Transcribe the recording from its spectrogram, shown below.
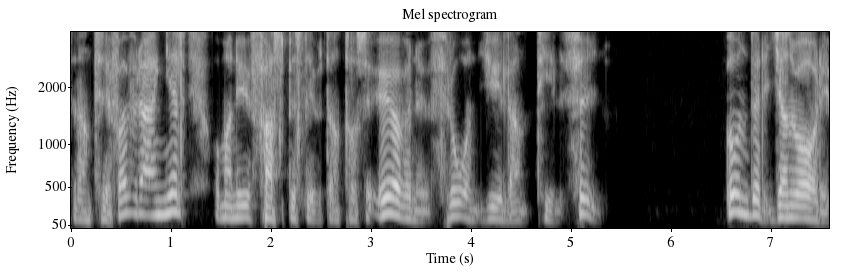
där han träffar Wrangel och man är ju fast besluten att ta sig över nu från Jylland till Fyn. Under januari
